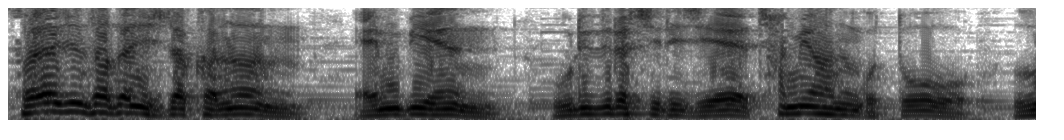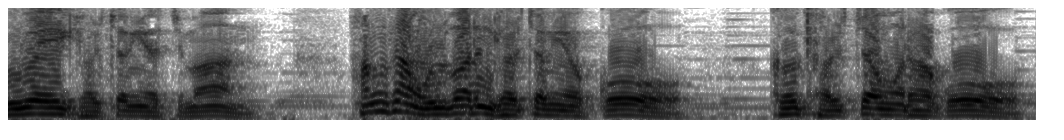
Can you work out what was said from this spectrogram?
서예진 사단이 시작하는 MBN 우리들의 시리즈에 참여하는 것도 의외의 결정이었지만 항상 올바른 결정이었고 그 결정을 하고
